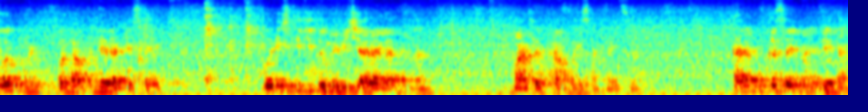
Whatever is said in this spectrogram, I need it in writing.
बघ म्हण बघा म्हणजे राकेश साहेब परिस्थिती तुम्ही विचारायला ना माझं काम आहे सांगायचं. कारण कसं आहे माहिती आहे का?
